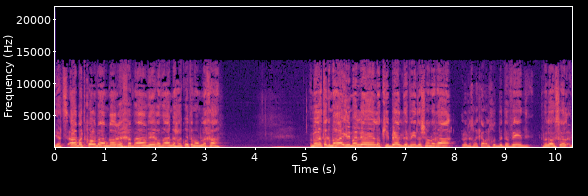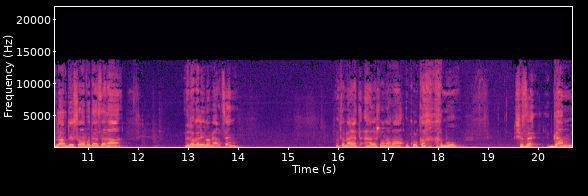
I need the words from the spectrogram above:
יצאה בת קול ואמרה רחבעם וירבעם יחלקו את הממלכה. אומרת הגמרא, אלמלא לא קיבל דוד לשון הרע, לא נחלקה מלכות בדוד, ולא, ולא עבדו ישראל עבודה זרה, ולא גלילו מארצנו. זאת אומרת, הלשון הרע הוא כל כך חמור, שזה גם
